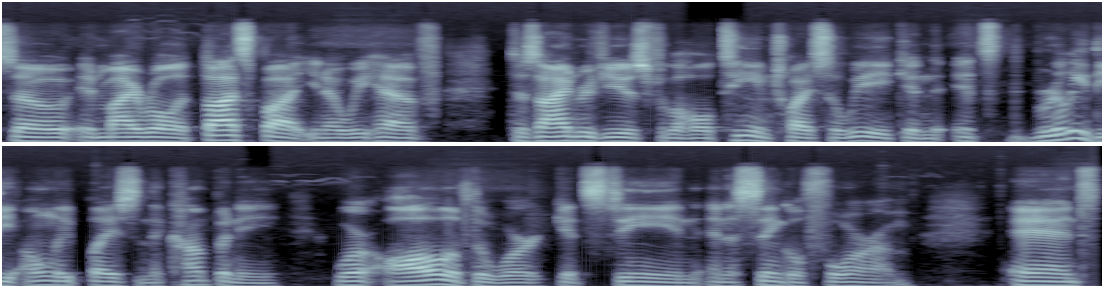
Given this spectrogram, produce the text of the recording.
so in my role at ThoughtSpot, you know, we have design reviews for the whole team twice a week, and it's really the only place in the company where all of the work gets seen in a single forum. And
